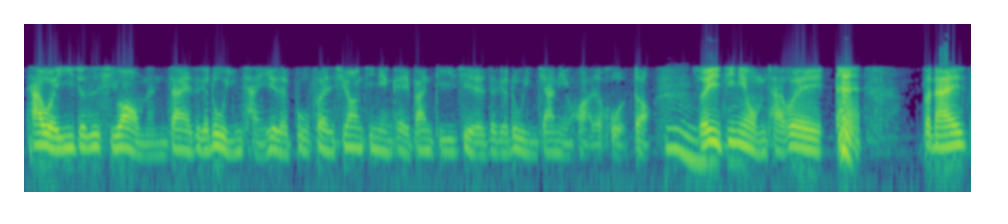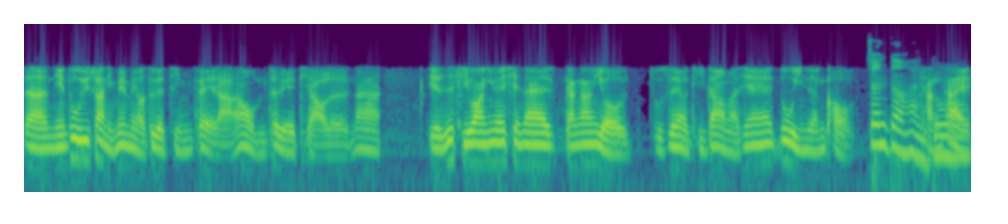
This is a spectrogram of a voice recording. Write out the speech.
他唯一就是希望我们在这个露营产业的部分，希望今年可以办第一届的这个露营嘉年华的活动。嗯，所以今年我们才会，本来呃年度预算里面没有这个经费啦，然后我们特别调了，那也是希望，因为现在刚刚有主持人有提到嘛，现在露营人口真的很常态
